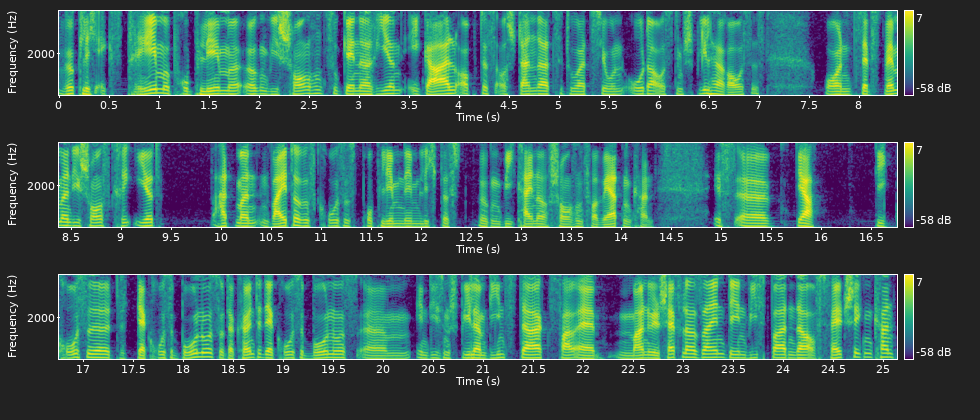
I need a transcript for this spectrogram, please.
wirklich extreme Probleme, irgendwie Chancen zu generieren, egal ob das aus Standardsituationen oder aus dem Spiel heraus ist. Und selbst wenn man die Chance kreiert, hat man ein weiteres großes Problem, nämlich dass irgendwie keiner Chancen verwerten kann. Ist äh, ja die große, der große Bonus oder könnte der große Bonus ähm, in diesem Spiel am Dienstag äh, Manuel Scheffler sein, den Wiesbaden da aufs Feld schicken kann,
